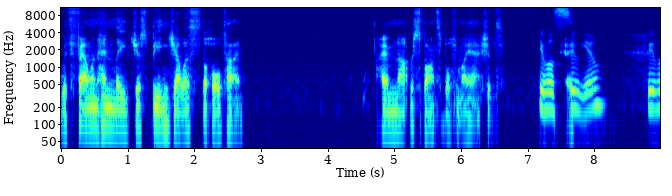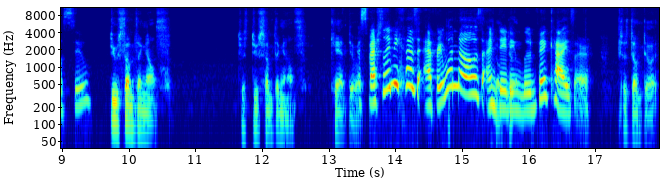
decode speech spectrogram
with Fallon Henley just being jealous the whole time. I am not responsible for my actions. He will sue you. We will sue. Do something else. Just do something else. Can't do it. Especially because everyone knows I'm Don't dating Ludwig Kaiser. Just don't do it.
